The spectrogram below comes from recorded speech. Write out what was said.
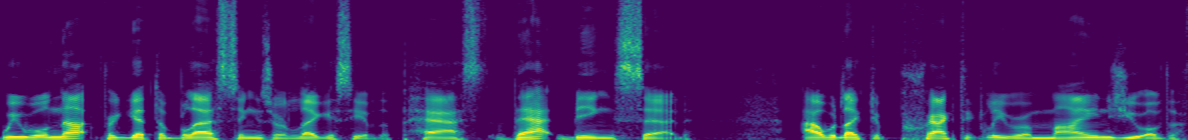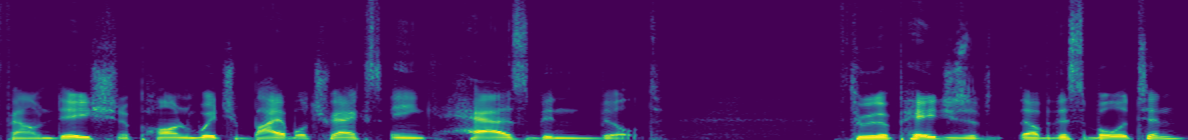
we will not forget the blessings or legacy of the past. That being said, I would like to practically remind you of the foundation upon which Bible Tracts Inc. has been built. Through the pages of, of this bulletin,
